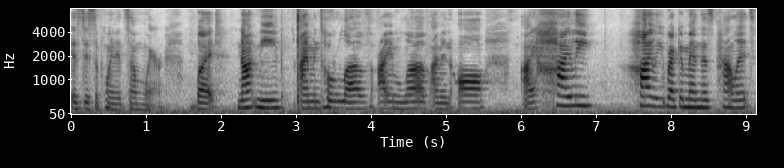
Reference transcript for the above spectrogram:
is disappointed somewhere, but not me. I'm in total love. I am love. I'm in awe. I highly, highly recommend this palette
